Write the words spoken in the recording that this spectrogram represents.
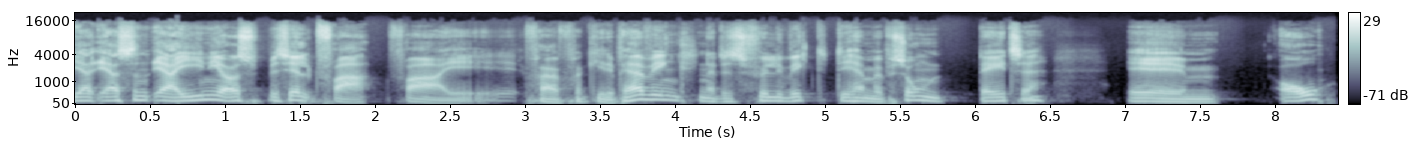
jeg, jeg, er sådan, jeg er enig også specielt fra, fra, øh, fra, fra GDPR-vinklen, at det er selvfølgelig vigtigt, det her med persondata. Øhm, og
